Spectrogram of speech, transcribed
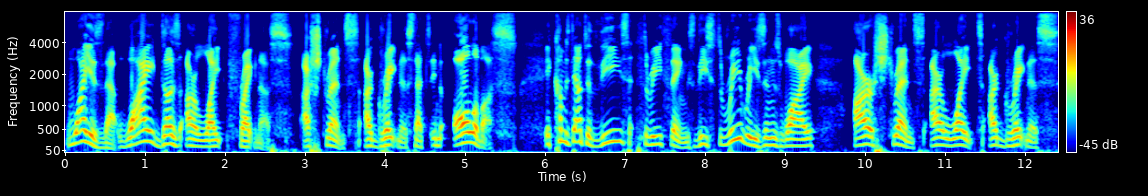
why is that? Why does our light frighten us? Our strengths, our greatness, that's in all of us. It comes down to these three things, these three reasons why our strengths, our light, our greatness,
